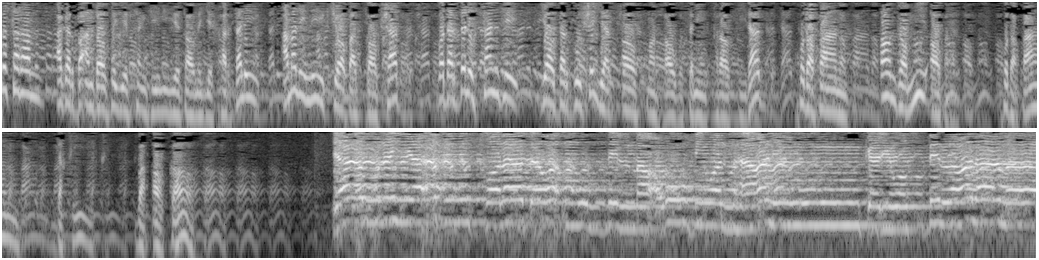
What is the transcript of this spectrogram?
پسرم اگر به اندازه سنگینی دانه خردلی عملی نیک یا بد باشد و در دل سنگ یا در گوشه از آسمان ها و زمین قرار گیرد خداوند آن را می آورد خداوند دقیق و آگاه. يا بني أقم الصلاة وأمر بالمعروف وانه عن المنكر واصبر على ما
